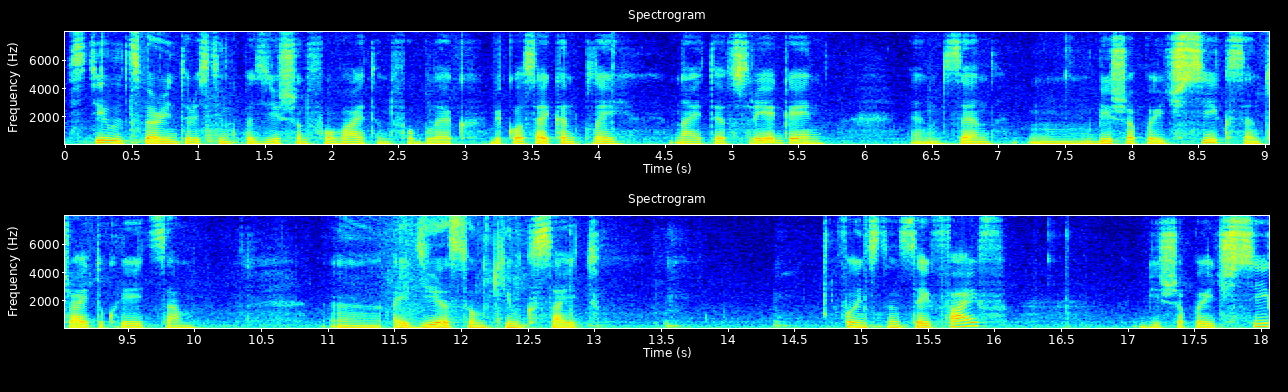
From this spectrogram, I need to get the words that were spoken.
still it's very interesting position for white and for black because I can play knight f3 again and then um, bishop h6 and try to create some uh, ideas on king side. For instance, a5, bishop h6,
